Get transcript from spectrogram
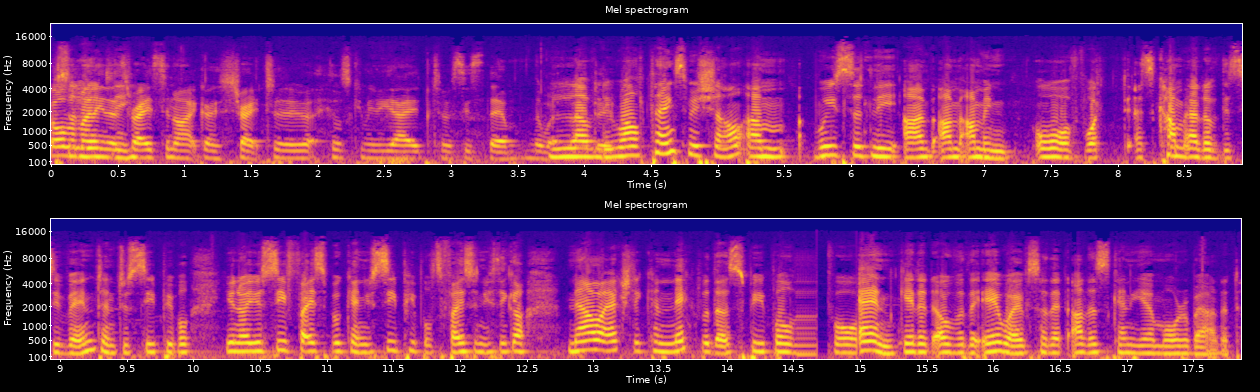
All the money that's raised tonight goes straight to Hills Community Aid to assist them. In the Lovely. Well, thanks, Michelle. Um, we certainly, I'm, I'm, I'm in awe of what has come out of this event and to see people, you know, you see Facebook and you see people's face and you think, oh, now I actually connect with those people for, and get it over the airwaves so that others can hear more about it.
